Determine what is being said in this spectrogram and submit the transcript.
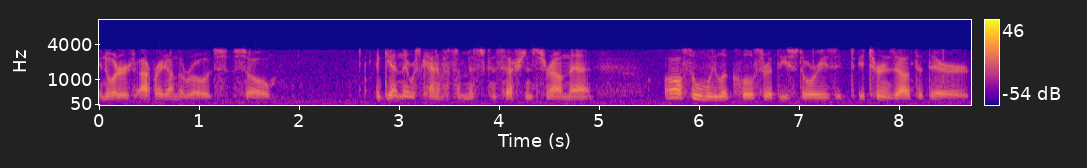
in order to operate on the roads. So, again, there was kind of some misconceptions around that. Also, when we look closer at these stories, it, it turns out that they're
